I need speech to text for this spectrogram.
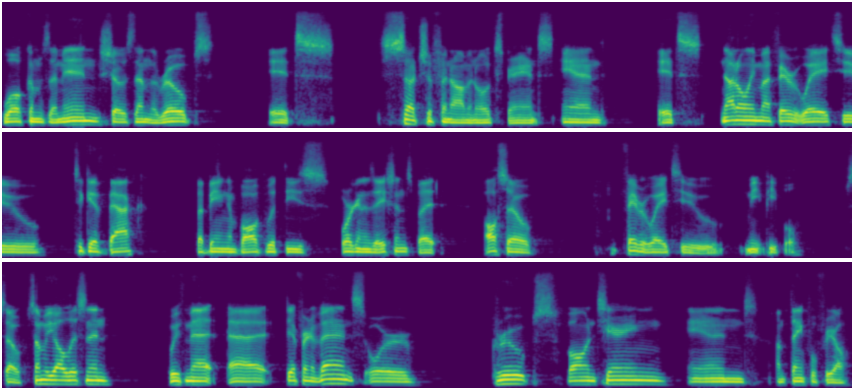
welcomes them in, shows them the ropes. It's such a phenomenal experience. And it's not only my favorite way to to give back by being involved with these organizations, but also favorite way to meet people. So some of y'all listening, we've met at different events or groups, volunteering, and I'm thankful for y'all.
